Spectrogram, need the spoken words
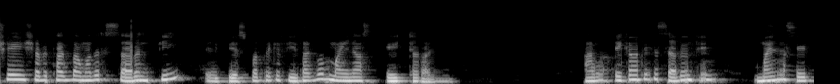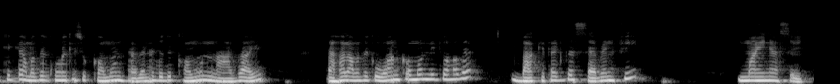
সেই হিসাবে থাকবে আমাদের সেভেন ফি এই পি স্কোয়ার থেকে ফি থাকবে মাইনাস এইটটা থাকবে আর এখান থেকে সেভেন ফি মাইনাস এইট থেকে আমাদের কোনো কিছু কমন যাবে না। যদি কমন না যায়, তাহলে আমাদেরকে ওয়ান কমন নিতে হবে। বাকি থাকবে seven p minus eight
